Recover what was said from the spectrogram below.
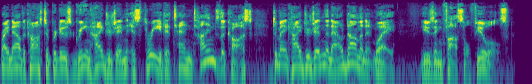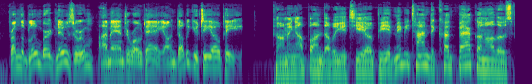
Right now, the cost to produce green hydrogen is three to 10 times the cost to make hydrogen the now dominant way, using fossil fuels. From the Bloomberg Newsroom, I'm Andrew O'Day on WTOP. Coming up on WTOP, it may be time to cut back on all those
